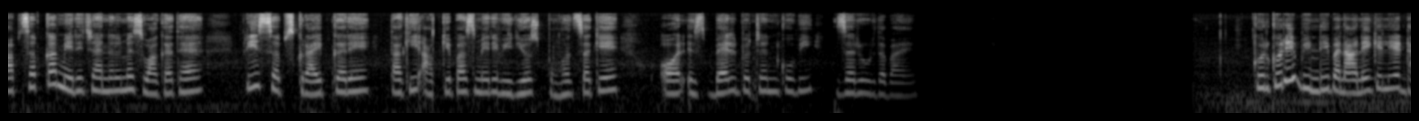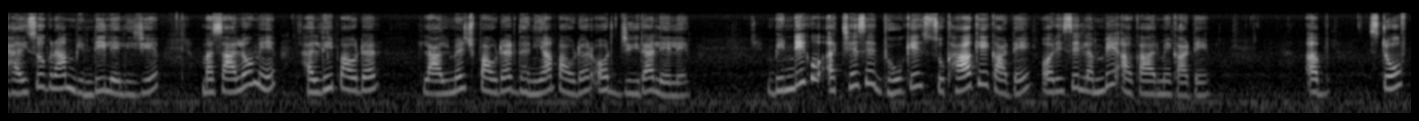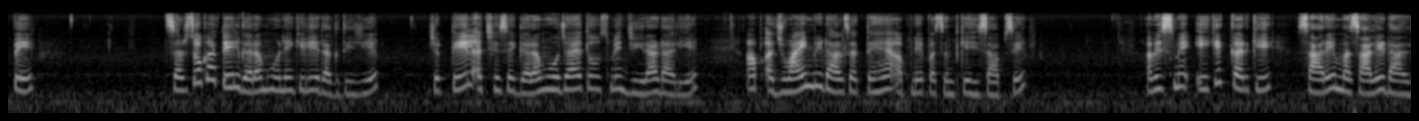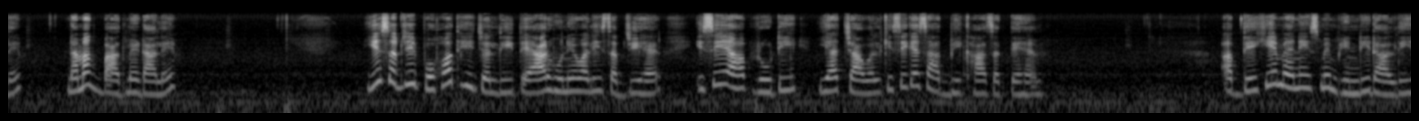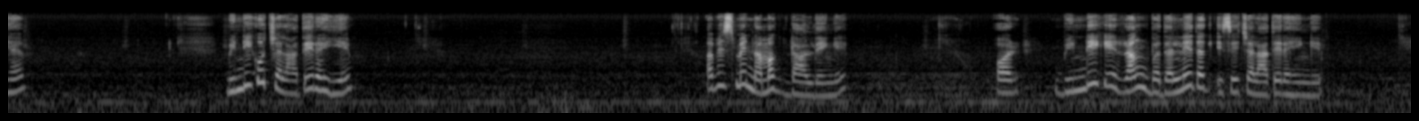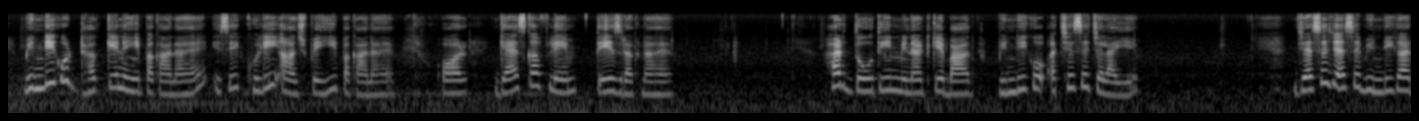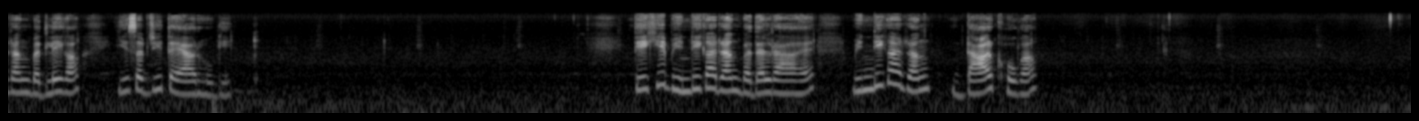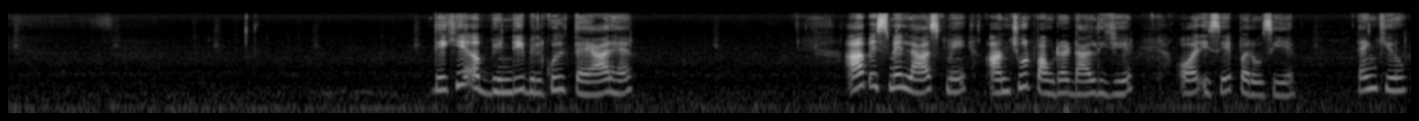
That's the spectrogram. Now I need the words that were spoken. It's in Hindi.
आप सबका मेरे चैनल में स्वागत है। प्लीज़ सब्सक्राइब करें ताकि आपके पास मेरे वीडियोस पहुँच सकें और इस बेल बटन को भी ज़रूर दबाएँ। कुरकुरी भिंडी बनाने के लिए 250 ग्राम भिंडी ले लीजिए। मसालों में हल्दी पाउडर, लाल मिर्च पाउडर, धनिया पाउडर और जीरा ले लें। भिंडी को अच्छे से धो के, सुखा के काटें और इसे लंबे आकार में काटें। अब स्टोव पे सरसों का तेल गरम होने के लिए रख दीजिए। जब तेल अच्छे से गरम हो जाए तो उसमें जीरा डालिए। आप अजवाइन भी डाल सकते हैं अपने पसंद के हिसाब से। अब इसमें एक एक करके सारे मसाले डाल दें। नमक बाद में डालें। ये सब्ज़ी बहुत ही जल्दी तैयार होने वाली सब्ज़ी है। इसे आप रोटी या चावल किसी के साथ भी खा सकते हैं। अब देखिए मैंने इसमें भिंडी डाल दी है। भिंडी को चलाते रहिए। अब इसमें नमक डाल देंगे और भिंडी के रंग बदलने तक इसे चलाते रहेंगे। भिंडी को ढक के नहीं पकाना है, इसे खुली आँच पे ही पकाना है और गैस का फ्लेम तेज़ रखना है। हर दो तीन मिनट के बाद भिंडी को अच्छे से चलाइए। जैसे जैसे भिंडी का रंग बदलेगा, ये सब्ज़ी तैयार होगी। देखिए, भिंडी का रंग बदल रहा है। भिंडी का रंग डार्क होगा। देखिए, अब भिंडी बिल्कुल तैयार है। आप इसमें लास्ट में आमचूर पाउडर डाल दीजिए और इसे परोसिए। Thank you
